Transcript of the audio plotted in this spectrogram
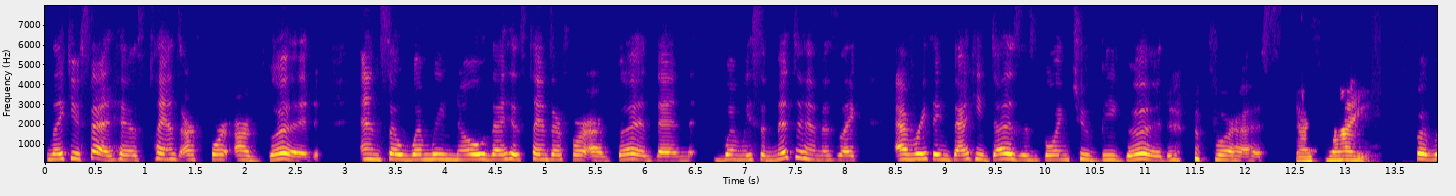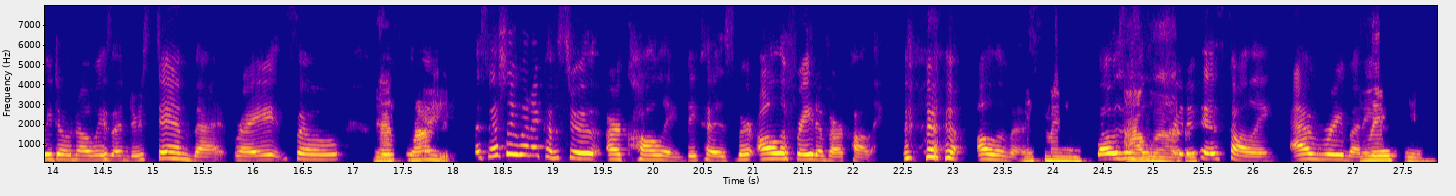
like you said his plans are for our good and so when we know that his plans are for our good, then when we submit to him, it's like everything that he does is going to be good for us. That's right. But we don't always understand that, right? So that's right. Especially when it comes to our calling, because we're all afraid of our calling. all of us. Yes, ma'am. Moses I was afraid of his calling. Everybody. Listen,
